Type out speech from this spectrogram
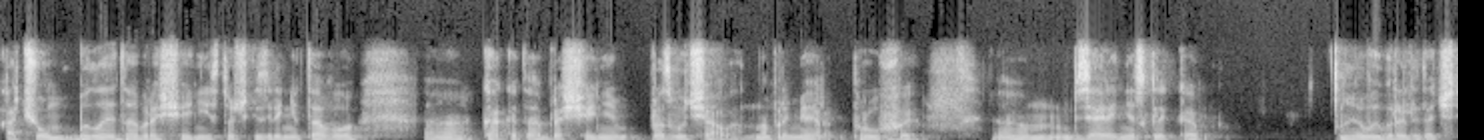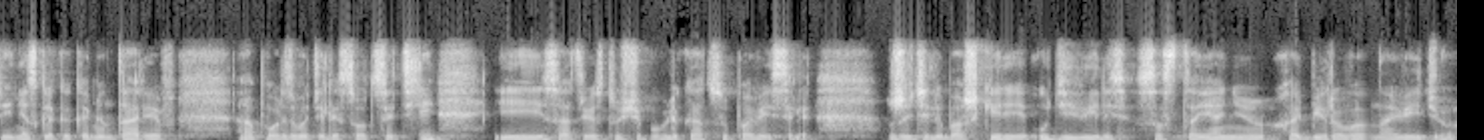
о чем было это обращение, и с точки зрения того, а, как это обращение прозвучало. Например, пруфы эм, взяли несколько выбрали, точнее, несколько комментариев пользователей соцсети и соответствующую публикацию повесили. Жители Башкирии удивились состоянию Хабирова на видео.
